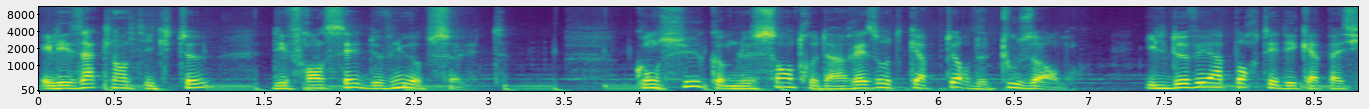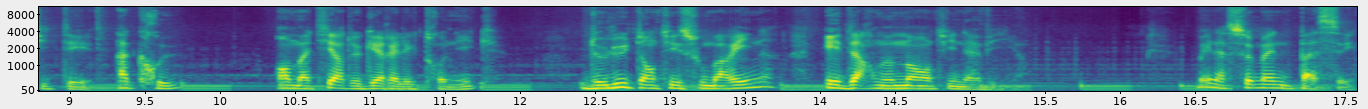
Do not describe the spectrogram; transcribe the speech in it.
et les Atlantique 2 des Français devenus obsolètes. Conçu comme le centre d'un réseau de capteurs de tous ordres, il devait apporter des capacités accrues en matière de guerre électronique, de lutte anti-sous-marine et d'armement anti-navire. La semaine passée,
